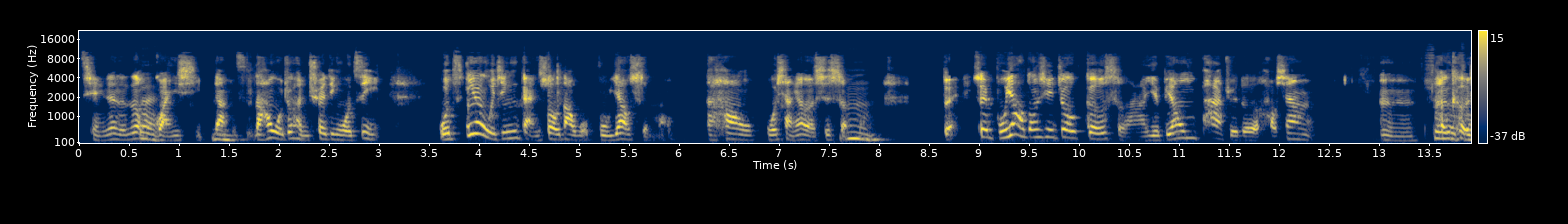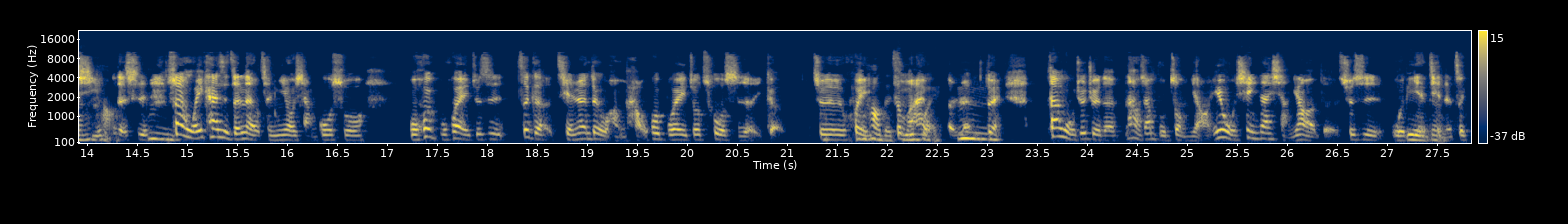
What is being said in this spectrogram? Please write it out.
前任的这种关系，这样子。嗯、然后我就很确定我自己，我因为我已经感受到我不要什么，然后我想要的是什么。嗯、对，所以不要的东西就割舍啊，也不用怕觉得好像。嗯，很可惜，或者是，嗯、虽然我一开始真的有曾经有想过说，我会不会就是这个前任对我很好，会不会就错失了一个就是会这么爱我的人？的嗯、对，但我就觉得那好像不重要，因为我现在想要的就是我眼前的这个。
